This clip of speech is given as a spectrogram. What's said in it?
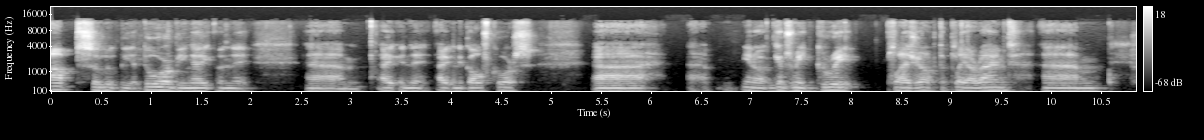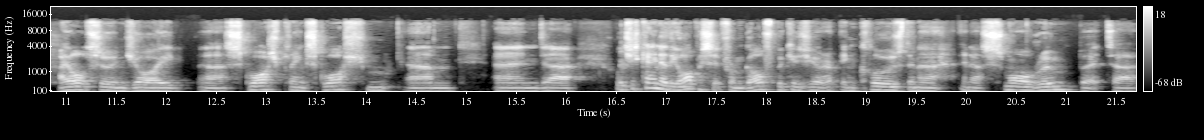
absolutely adore being out on the um, out in the out in the golf course. Uh, uh, you know, it gives me great pleasure to play around. Um, I also enjoy uh, squash, playing squash, um, and uh, which is kind of the opposite from golf because you're enclosed in a in a small room. But uh,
